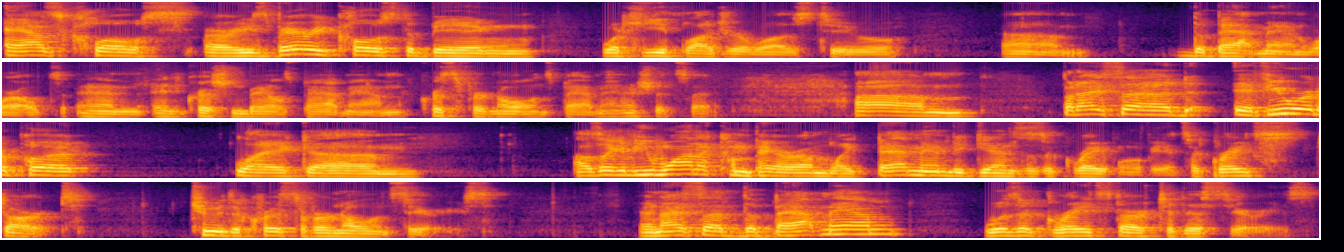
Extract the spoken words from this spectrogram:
as close, or he's very close to being what Heath Ledger was to um, the Batman world and, and Christian Bale's Batman, Christopher Nolan's Batman, I should say. Um, but I said if you were to put like um, I was like if you want to compare them, like Batman Begins is a great movie. It's a great start to the Christopher Nolan series. And I said the Batman was a great start to this series.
